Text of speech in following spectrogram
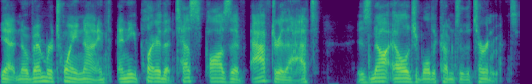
Yeah, November 29th. Any player that tests positive after that is not eligible to come to the tournament.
